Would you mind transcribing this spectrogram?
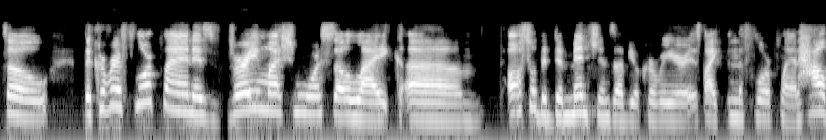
So the career floor plan is very much more so like um, also the dimensions of your career is like in the floor plan. How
